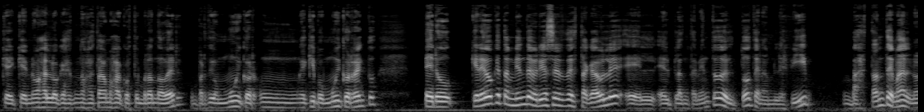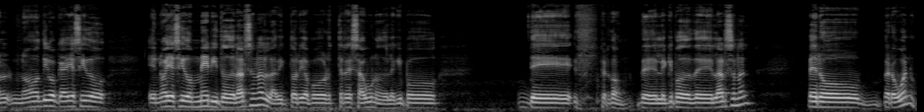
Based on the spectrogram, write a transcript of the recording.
que, que no es lo que nos estábamos acostumbrando a ver. Un partido muy, un equipo muy correcto. Pero creo que también debería ser destacable el, el planteamiento del Tottenham. Les vi bastante mal. No, no digo que haya sido eh, no haya sido mérito del Arsenal, la victoria por 3 a 1 del equipo de. Perdón, del equipo del Arsenal. Pero, pero bueno,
